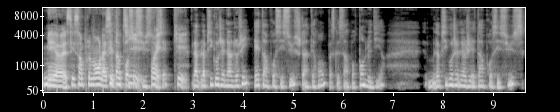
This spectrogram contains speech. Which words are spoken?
mais euh, c'est simplement là. C'est un outil, processus. ouais, tu sais. qui est... la, la, psychogénéalogie est un processus. Je t'interromps parce que c'est important de le dire. La psychogénéalogie est un processus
